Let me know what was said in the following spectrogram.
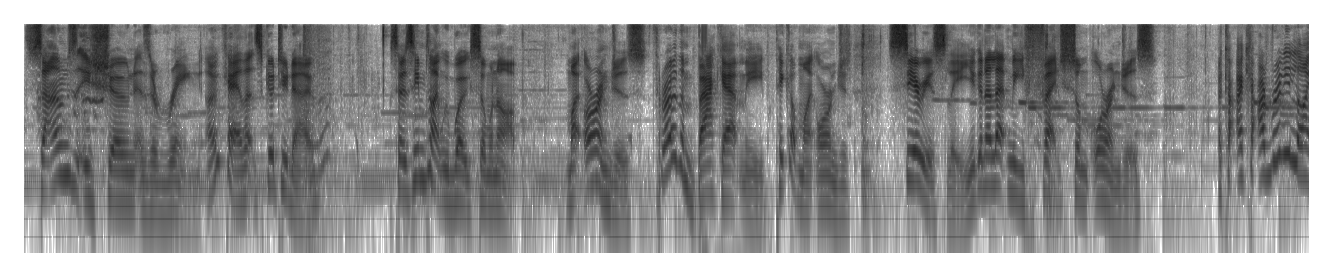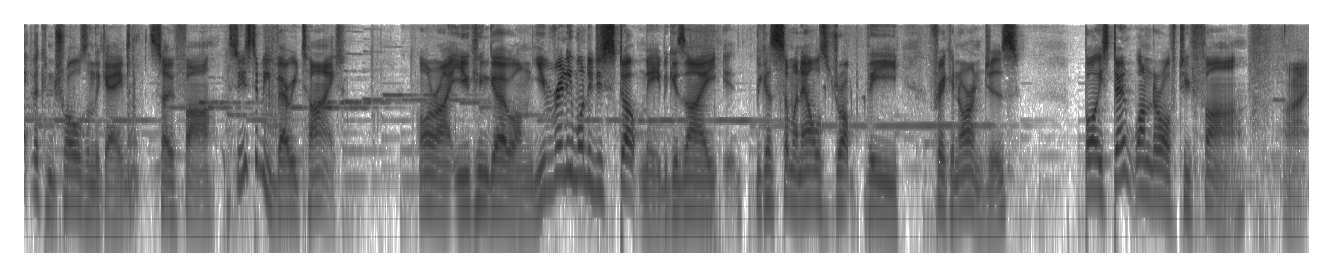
Sounds is shown as a ring. Okay, that's good to know. So it seems like we woke someone up. My oranges, throw them back at me. Pick up my oranges. Seriously, you're gonna let me fetch some oranges? I, I, I really like the controls on the game so far. It seems to be very tight. All right, you can go on. You really wanted to stop me because I, because someone else dropped the freaking oranges. Boys, don't wander off too far. All right.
